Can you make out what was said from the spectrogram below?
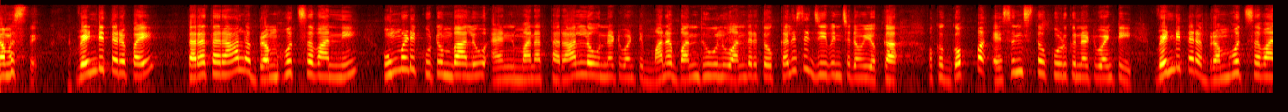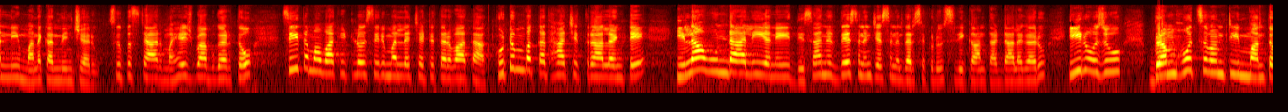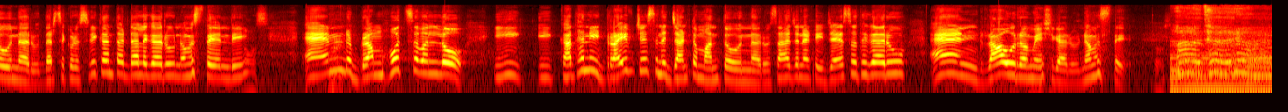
నమస్తే. వెండి తెరపై తరతరాల బ్రహ్మోత్సవాన్ని ఉమ్మడి కుటుంబాలు అండ్ మన తరాల్లో ఉన్నటువంటి మన బంధువులు అందరితో కలిసి జీవించడం యొక్క ఒక గొప్ప ఎసెన్స్తో కూడుకున్నటువంటి వెండితెర బ్రహ్మోత్సవాన్ని మనకు అందించారు సూపర్ స్టార్ మహేష్ బాబు గారితో సీతమ్మ వాకిట్లో సిరిమల్లె చెట్టు తర్వాత కుటుంబ కథా చిత్రాలంటే ఇలా ఉండాలి అనే దిశానిర్దేశనం చేసిన దర్శకుడు శ్రీకాంత్ అడ్డాల గారు. ఈ రోజు బ్రహ్మోత్సవం టీం మనతో ఉన్నారు. దర్శకుడు శ్రీకాంత్ అడ్డాల గారు నమస్తే అండి. అండ్ బ్రహ్మోత్సవంలో ఈ ఈ కథని డ్రైవ్ చేసిన జంట మనతో ఉన్నారు. సహజ నటి జయసుధ గారు అండ్ రావు రమేష్ గారు. నమస్తే. మధురం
